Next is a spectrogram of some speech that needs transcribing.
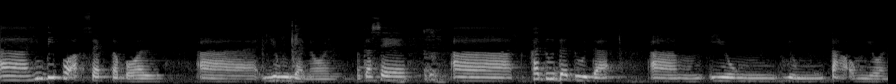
ah, hindi po acceptable ah, yung ganon. Kasi ah, kaduda-duda um, yung, yung taong yon.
